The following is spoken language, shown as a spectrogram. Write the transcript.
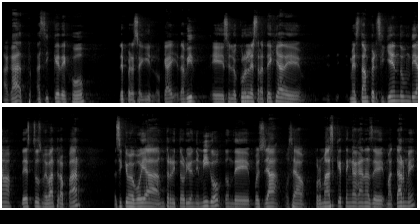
a Gat, así que dejó de perseguirlo. ¿okay? David eh, se le ocurre la estrategia de, me están persiguiendo, un día de estos me va a atrapar, así que me voy a un territorio enemigo donde pues ya, o sea, por más que tenga ganas de matarme,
